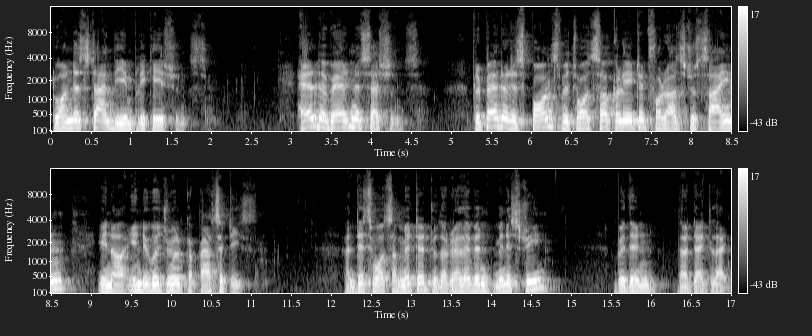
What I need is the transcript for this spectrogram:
to understand the implications, held awareness sessions, prepared a response which was circulated for us to sign in our individual capacities. And this was submitted to the relevant ministry within the deadline.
